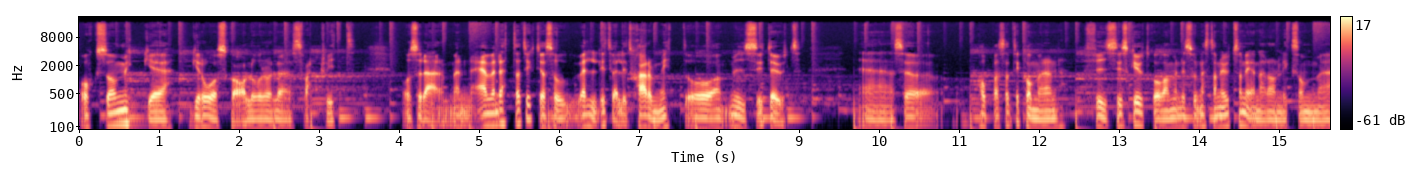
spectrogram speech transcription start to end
Också mycket gråskalor eller svartvitt och sådär. Men även detta tyckte jag såg väldigt, väldigt charmigt och mysigt ut. Eh, så hoppas att det kommer en fysisk utgåva, men det såg nästan ut som det när de liksom eh,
